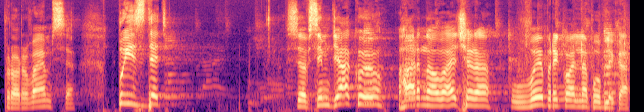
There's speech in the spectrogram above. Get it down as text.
прорвемося, пиздять. Все, всім дякую, гарного вечора. Ви прикольна публіка.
